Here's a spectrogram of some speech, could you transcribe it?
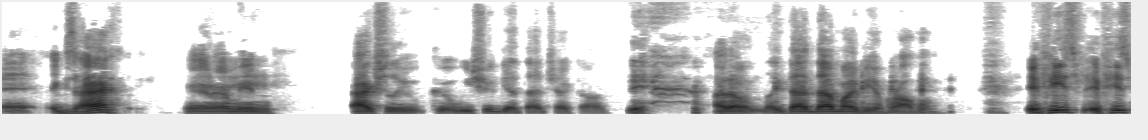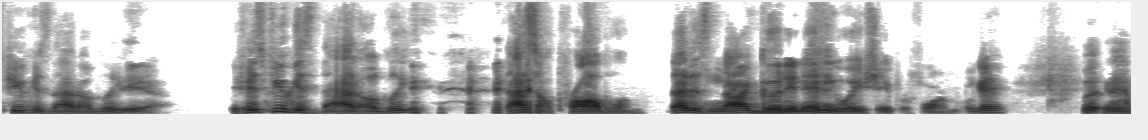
bed. Exactly. And I mean, actually, we should get that checked on. Yeah. I don't like that. That might be a problem. If he's if his puke is that ugly, Yeah. If his puke is that ugly, that's a problem. That is not good in any way, shape, or form. Okay. But Yeah.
